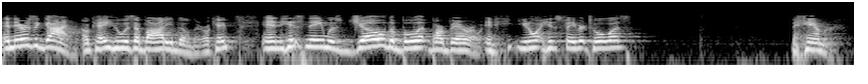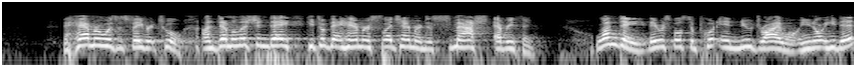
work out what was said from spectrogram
And there was a guy, okay, who was a bodybuilder, okay? And his name was Joe the Bullet Barbero. And he, you know what his favorite tool was? The hammer. The hammer was his favorite tool. On demolition day, he took that hammer, sledgehammer, and just smashed everything. One day, they were supposed to put in new drywall. And you know what he did?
